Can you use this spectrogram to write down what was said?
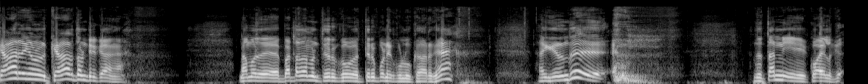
கிணறு இங்க ஒரு கிணறு தோண்டியிருக்காங்க நமது பெட்டதம்மன் திரு திருப்பணி குழுக்காருங்க அங்கேருந்து இந்த தண்ணி கோயிலுக்கு.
